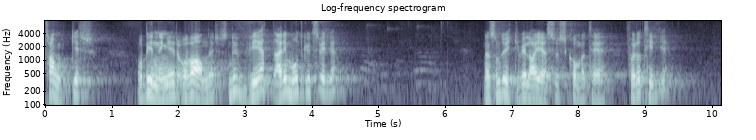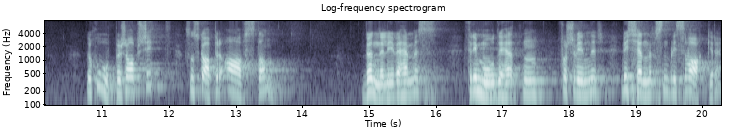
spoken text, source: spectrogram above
tanker og bindinger og vaner som du vet er imot Guds vilje, men som du ikke vil la Jesus komme til for å tilgi. Det hoper seg opp skitt som skaper avstand. Bønnelivet hemmes, frimodigheten forsvinner, bekjennelsen blir svakere,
